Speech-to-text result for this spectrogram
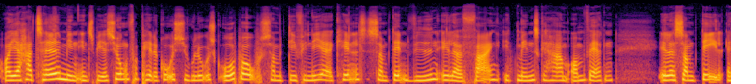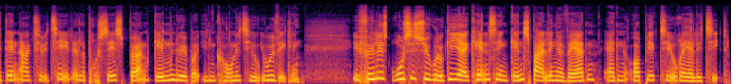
Og jeg har taget min inspiration fra pædagogisk-psykologisk ordbog, som definerer erkendelse som den viden eller erfaring, et menneske har om omverdenen, eller som del af den aktivitet eller proces, børn gennemløber i den kognitive udvikling. Ifølge russisk psykologi er erkendelse en genspejling af verden af den objektive realitet.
